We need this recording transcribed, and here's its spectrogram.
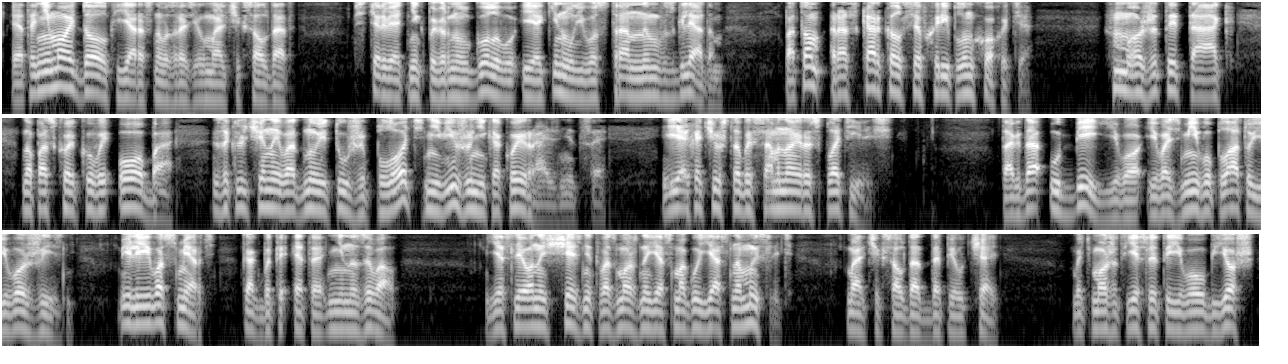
«Это не мой долг», — яростно возразил мальчик-солдат. Стервятник повернул голову и окинул его странным взглядом. Потом раскаркался в хриплом хохоте. «Может и так, но поскольку вы оба заключены в одну и ту же плоть, не вижу никакой разницы. Я хочу, чтобы со мной расплатились. Тогда убей его и возьми в уплату его жизнь. Или его смерть, как бы ты это ни называл. Если он исчезнет, возможно, я смогу ясно мыслить. Мальчик-солдат допил чай. Быть может, если ты его убьешь,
